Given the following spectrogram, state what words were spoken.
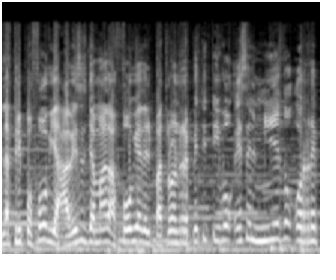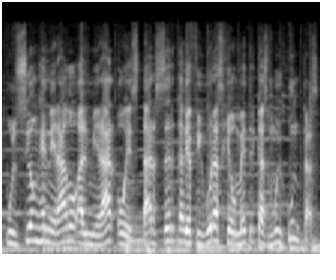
La tripofobia, a veces llamada fobia del patrón repetitivo Es el miedo o repulsión generado al mirar o estar cerca de figuras geométricas muy juntas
